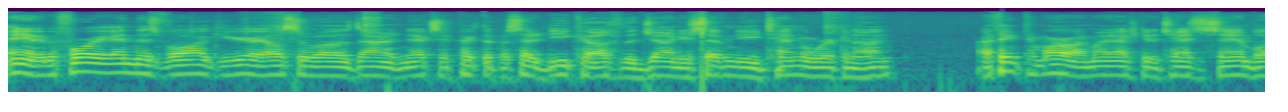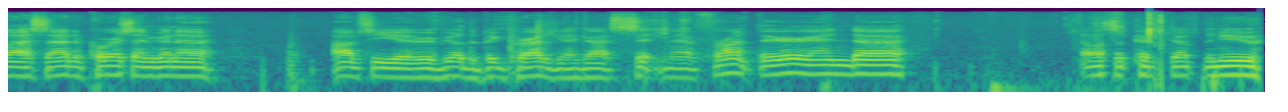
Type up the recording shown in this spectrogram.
Anyway, before I end this vlog here, I also uh, was down at Nick's. I picked up a set of decals for the John Deere 7810 we're working on. I think tomorrow I might actually get a chance to sandblast that. Of course, I'm going to obviously uh, reveal the big project I got sitting up front there. And uh, also picked up the new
